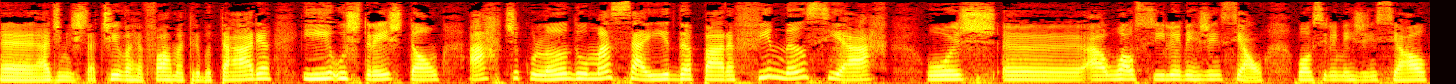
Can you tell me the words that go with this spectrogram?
eh, administrativa, reforma tributária, e os três estão articulando uma saída para financiar os, eh, o auxílio emergencial. O auxílio emergencial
